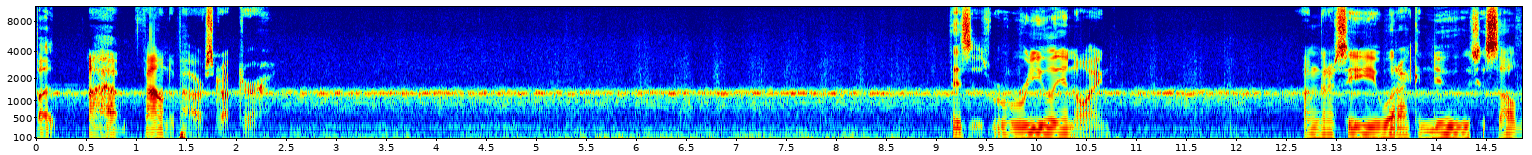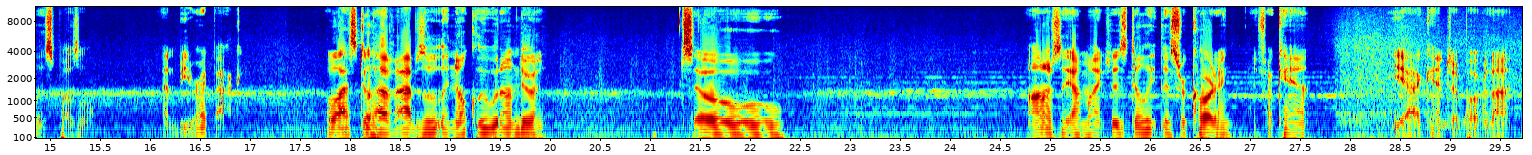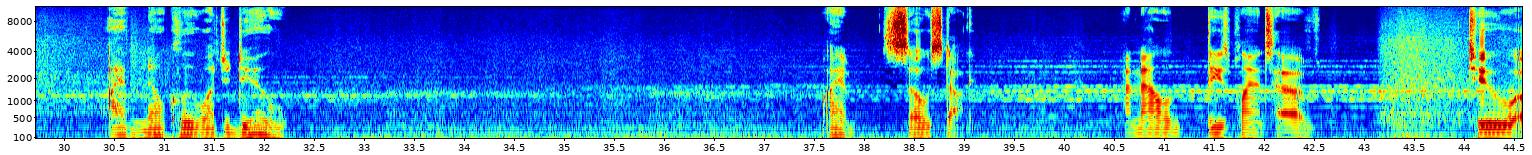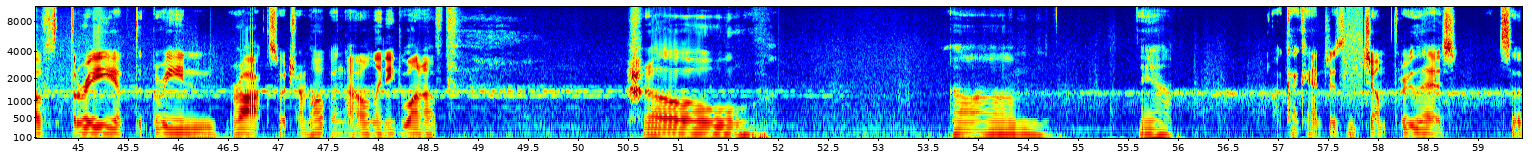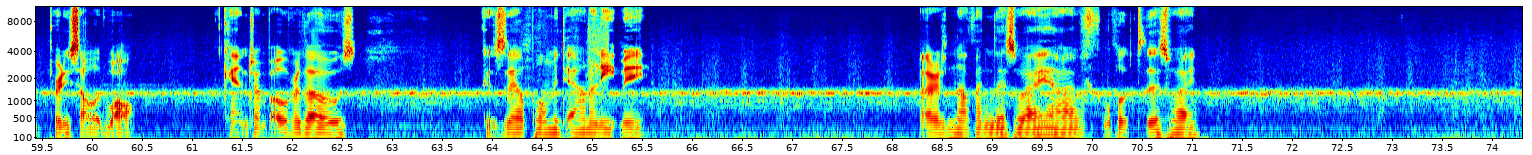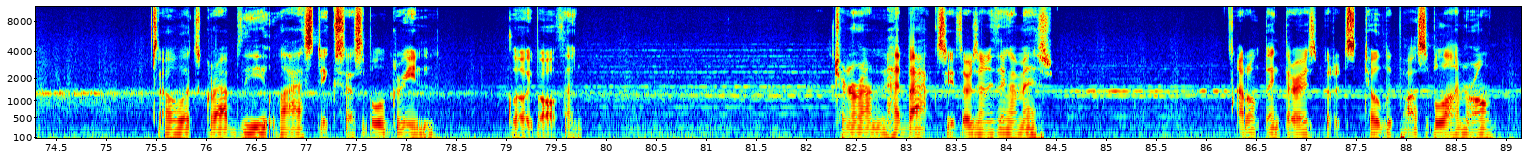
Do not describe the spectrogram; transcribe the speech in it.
But I haven't found a power structure. This is really annoying. I'm gonna see what I can do to solve this puzzle. And be right back. Well, I still have absolutely no clue what I'm doing. So... Honestly, I might just delete this recording if I can't. Yeah, I can't jump over that. I have no clue what to do. I am so stuck. And now these plants have two of three of the green rocks, which I'm hoping I only need one of. So, um, yeah. I can't just jump through this. It's a pretty solid wall. Can't jump over those because they'll pull me down and eat me. There's nothing this way. I've looked this way. So let's grab the last accessible green glowy ball thing. Turn around and head back, see if there's anything I missed. I don't think there is, but it's totally possible I'm wrong.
